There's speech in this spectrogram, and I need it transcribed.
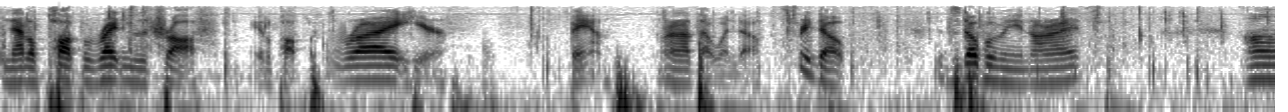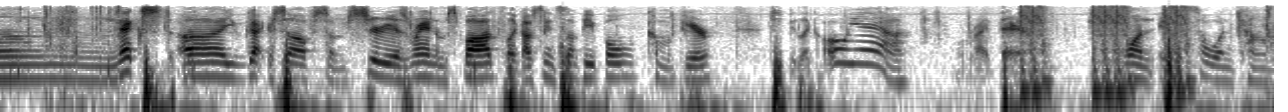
And that'll pop right into the trough. It'll pop like right here. Bam. Right out that window. It's pretty dope. It's dopamine, alright? Um, next, uh, you've got yourself some serious random spots. Like, I've seen some people come up here, just be like, oh yeah, right there one, it's so uncommon,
